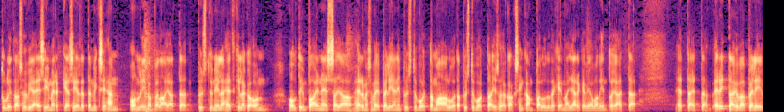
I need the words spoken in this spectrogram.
tuli taas hyviä esimerkkejä sieltä, että miksi hän on liikapelaaja, että pystyi niillä hetkillä, kun on, oltiin paineessa ja Hermes vei peliä, niin pystyi voittamaan alueita, pystyi voittamaan isoja kaksinkamppailuita, tekemään järkeviä valintoja, että, että, että erittäin hyvä peli.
